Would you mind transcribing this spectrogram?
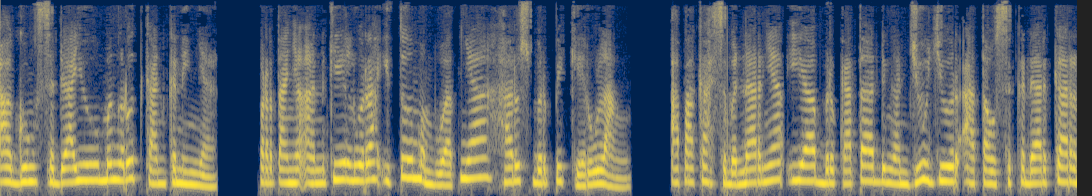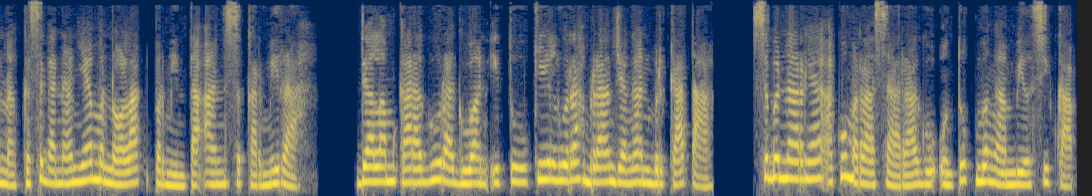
Agung Sedayu mengerutkan keningnya. Pertanyaan Kilurah itu membuatnya harus berpikir ulang. Apakah sebenarnya ia berkata dengan jujur atau sekedar karena keseganannya menolak permintaan Sekar Mirah? Dalam keragu-raguan itu Ki Lurah Beranjangan berkata, Sebenarnya aku merasa ragu untuk mengambil sikap.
